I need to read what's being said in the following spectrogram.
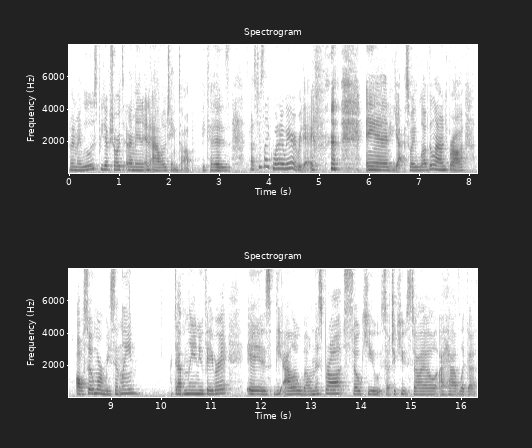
I'm in my Lulu speed up shorts and I'm in an Alo tank top because that's just like what I wear every day. and yeah, so I love the lounge bra. Also, more recently, definitely a new favorite is the Alo Wellness Bra. So cute, such a cute style. I have like a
